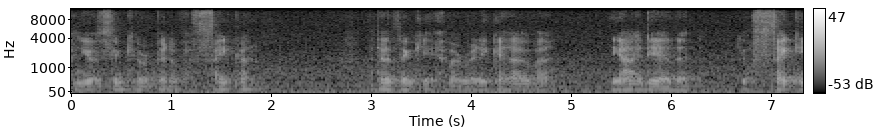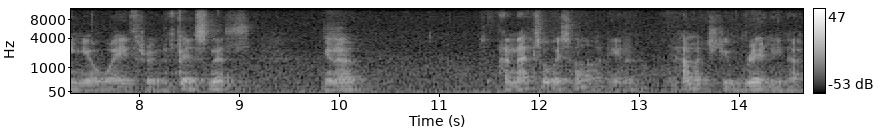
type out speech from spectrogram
and you think you're a bit of a faker. I don't think you ever really get over the idea that you're faking your way through the business, you know. And that's always hard, you know. How much do you really know?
